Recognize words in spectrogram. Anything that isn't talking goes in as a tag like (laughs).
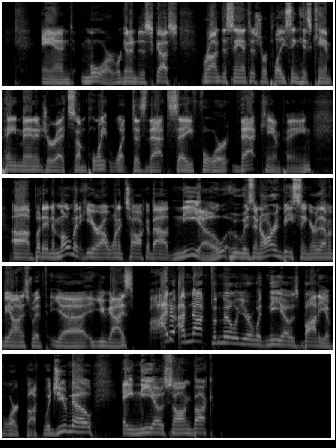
and more. We're going to discuss Ron DeSantis replacing his campaign manager at some point. What does that say for that campaign? Uh, but in a moment here, I want to talk about Ne-Yo, who is an R&B singer. I'm going to be honest with uh, you guys. I am not familiar with Ne-Yo's body of work, Buck. Would you know a Ne-Yo song, Buck?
